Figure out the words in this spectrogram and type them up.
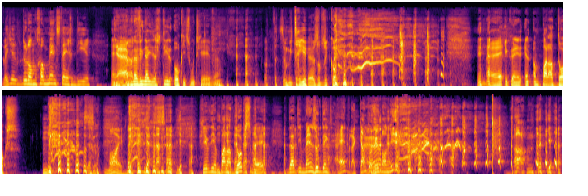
Weet je, doe dan gewoon mens tegen dier. En, Ja, eh, maar dan vind ik dat je de stier ook iets moet geven. dat is een mitrailleur op zijn kop. Nee, ik weet niet, een, paradox. Mooi. Geef die een paradox mee, dat die mens ook denkt, hé, maar dat kan toch helemaal niet? ja.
